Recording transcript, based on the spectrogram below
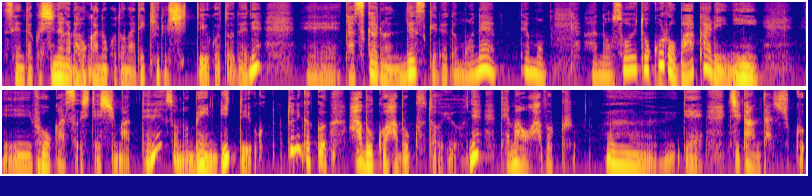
選択しながら他のことができるしっていうことでね、えー、助かるんですけれどもね、でも、あの、そういうところばかりに、えー、フォーカスしてしまってね、その便利っていうこと。とにかく省く省くというね、手間を省く。うん、で、時間短縮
